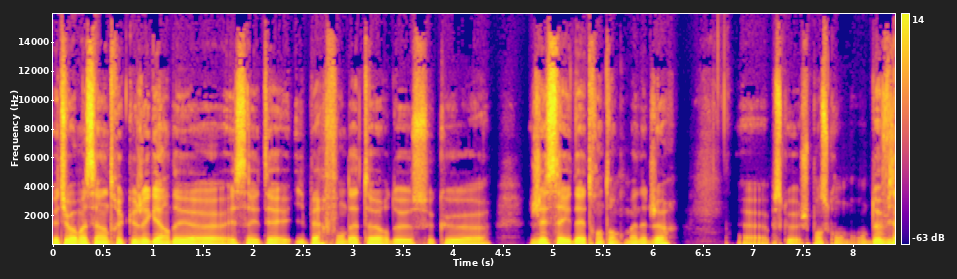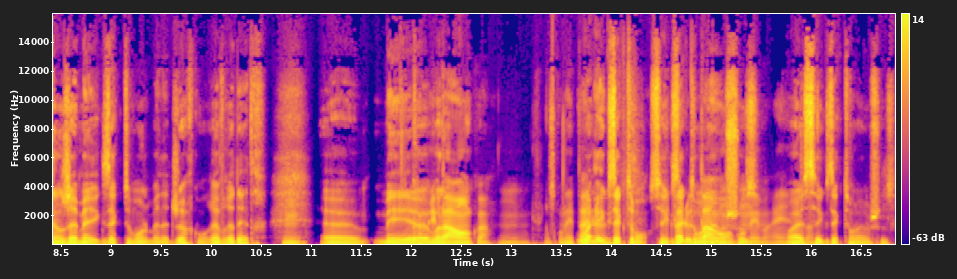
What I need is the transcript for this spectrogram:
Mais tu vois, moi, c'est un truc que j'ai gardé euh, et ça a été hyper fondateur de ce que euh, j'essaye d'être en tant que manager. Euh, parce que je pense qu'on on devient jamais exactement le manager qu'on rêverait d'être. Mm. Mais Comme les voilà. parents quoi. On- je pense qu'on n'est pas Ouais, le, exactement. C'est n'est pas le exactement. Ouais, être. c'est exactement la même chose.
